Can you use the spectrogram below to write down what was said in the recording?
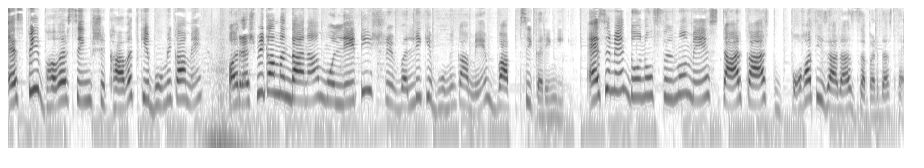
एसपी भवर सिंह शेखावत की भूमिका में और रश्मिका मंदाना मोलेटी श्रीवल्ली की भूमिका में वापसी करेंगी। ऐसे में दोनों फ़िल्मों में स्टार कास्ट बहुत ही ज़्यादा ज़बरदस्त है।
